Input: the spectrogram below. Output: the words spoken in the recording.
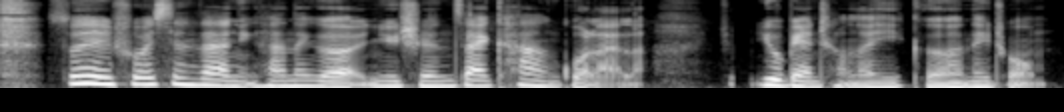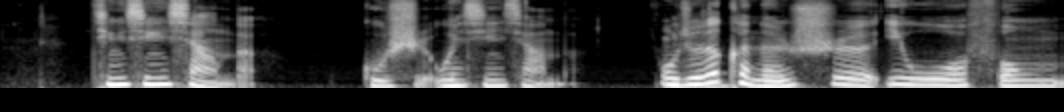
所以说现在你看那个女神再看过来了，就又变成了一个那种清新向的故事，温馨向的。我觉得可能是一窝蜂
